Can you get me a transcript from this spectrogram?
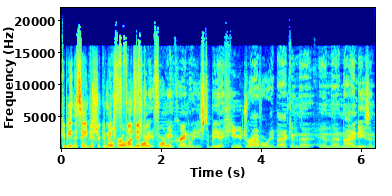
Could be in the same district. It makes for a fun For- district. Forney, Forney and Crandall used to be a huge rivalry back in the in the '90s, and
